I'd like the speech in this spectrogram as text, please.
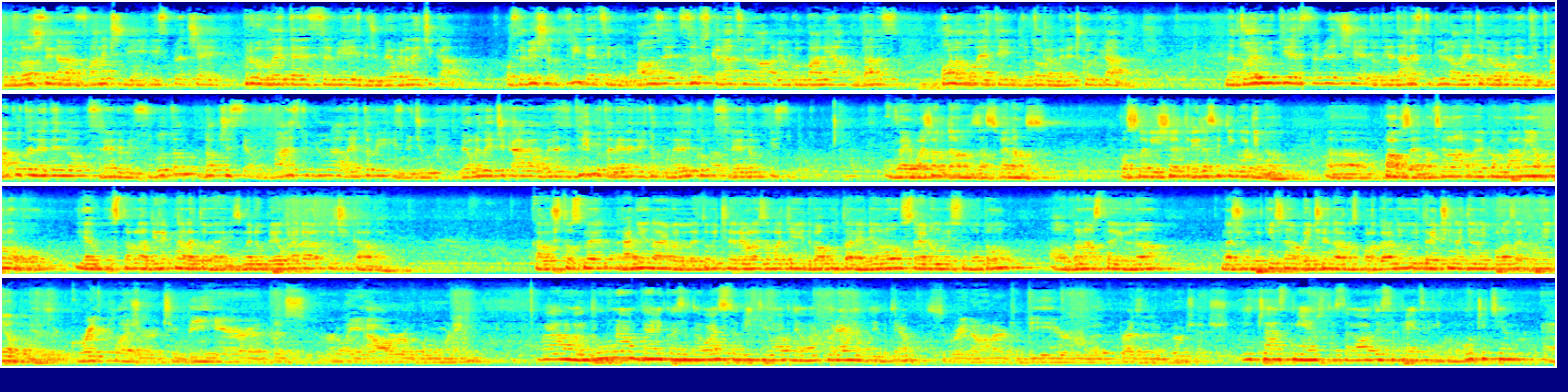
Dobrodošli na zvanični ispraćaj prvog leta Srbije između Beograda i Čikaga. Posle više od tri decenije pauze, Srpska nacionalna aviokompanija od danas ponovo leti do tog američkog grada. Na toj ruti Air Srbija će do 11. juna letove obavljati dva puta nedeljno, sredom i subotom, dok će se od 12. juna letovi između Beograda i Čikaga obavljati tri puta nedeljno i to ponedeljkom, sredom i subotom. Ovo je važan dan za sve nas. Posle više 30 godina uh, pauze nacionalna aviokompanija ponovo je postavila direktne letove između Beograda i Čikaga. Kao što sme ranije najavili, letovi će realizovati dva puta nedeljno, sredom i subotom, a od 12. juna našim putnicima bit će na raspolaganju i treći nedeljni polazak ponedjeljkom. It's a great pleasure to be here at this early hour of the morning. Hvala vam puno, veliko je zadovoljstvo biti ovde ovako rano ujutro. It's a great honor to be here with President Vucic, I čast mi je što sam ovde sa predsednikom Vučićem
